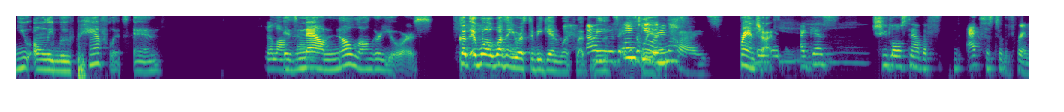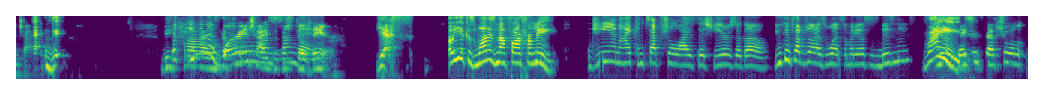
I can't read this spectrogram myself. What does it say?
you only move pamphlets in is out. now no longer yours. Because it, well, it wasn't yours to begin with. Let's be was, Thank a you. franchise. franchise. I guess she lost now the f- access to the franchise Th- because the wording on franchises are still there. Yes. Oh yeah, because one is not far from me. G and I conceptualized this years ago. You conceptualize what? Somebody else's business? Right. No, they conceptual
